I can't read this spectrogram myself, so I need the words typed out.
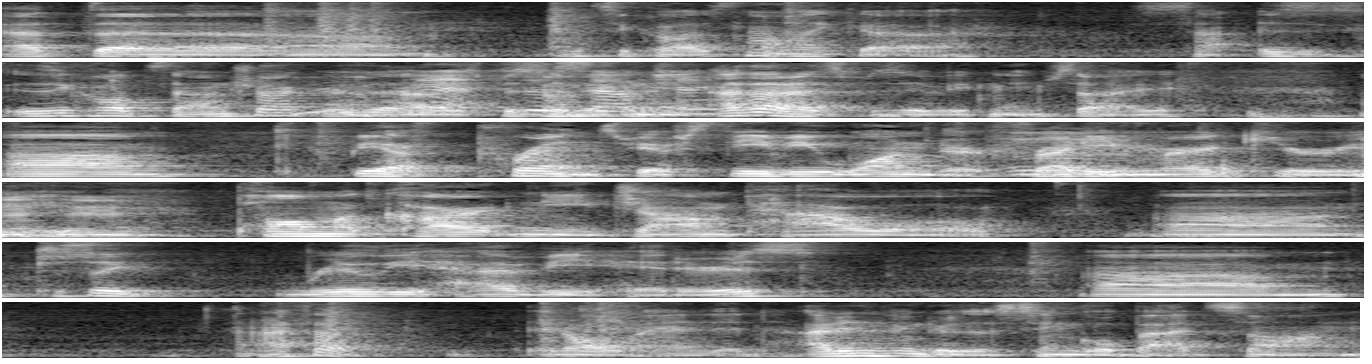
at the um, what's it called? It's not like a sou- is, is it called soundtrack or is that Yeah, a specific name? I thought it had a specific name. Sorry. Um, we have Prince. We have Stevie Wonder, Freddie Mm. Mercury, Mhm. Paul McCartney, John Powell. Um, just like really heavy hitters. Um, and I thought it all landed. I didn't think there was a single bad song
